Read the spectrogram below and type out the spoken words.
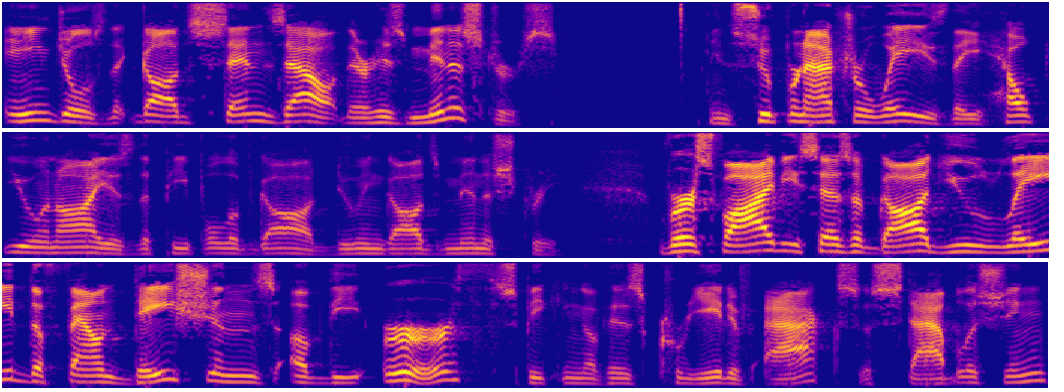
angels that God sends out, they're his ministers. In supernatural ways, they help you and I as the people of God, doing God's ministry. Verse 5, he says of God, You laid the foundations of the earth, speaking of his creative acts, establishing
